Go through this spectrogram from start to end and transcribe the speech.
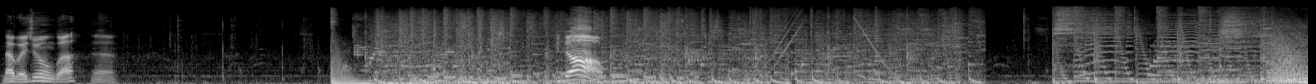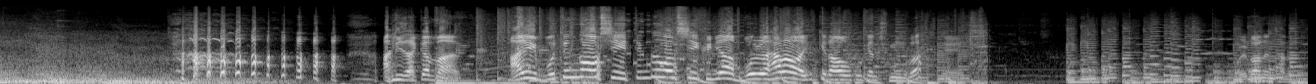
나 왜 죽은 거야? 예. 야! 아니 잠깐만. 아니 뭐 뜬금없이 뜬금없이 그냥 뭘 하라 이렇게 나오고 그냥 죽는 거야? 네. 월반은 다는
